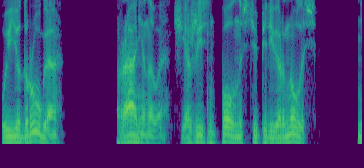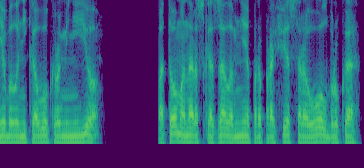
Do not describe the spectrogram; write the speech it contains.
У ее друга, раненого, чья жизнь полностью перевернулась, не было никого, кроме нее. Потом она рассказала мне про профессора Уолбрука,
